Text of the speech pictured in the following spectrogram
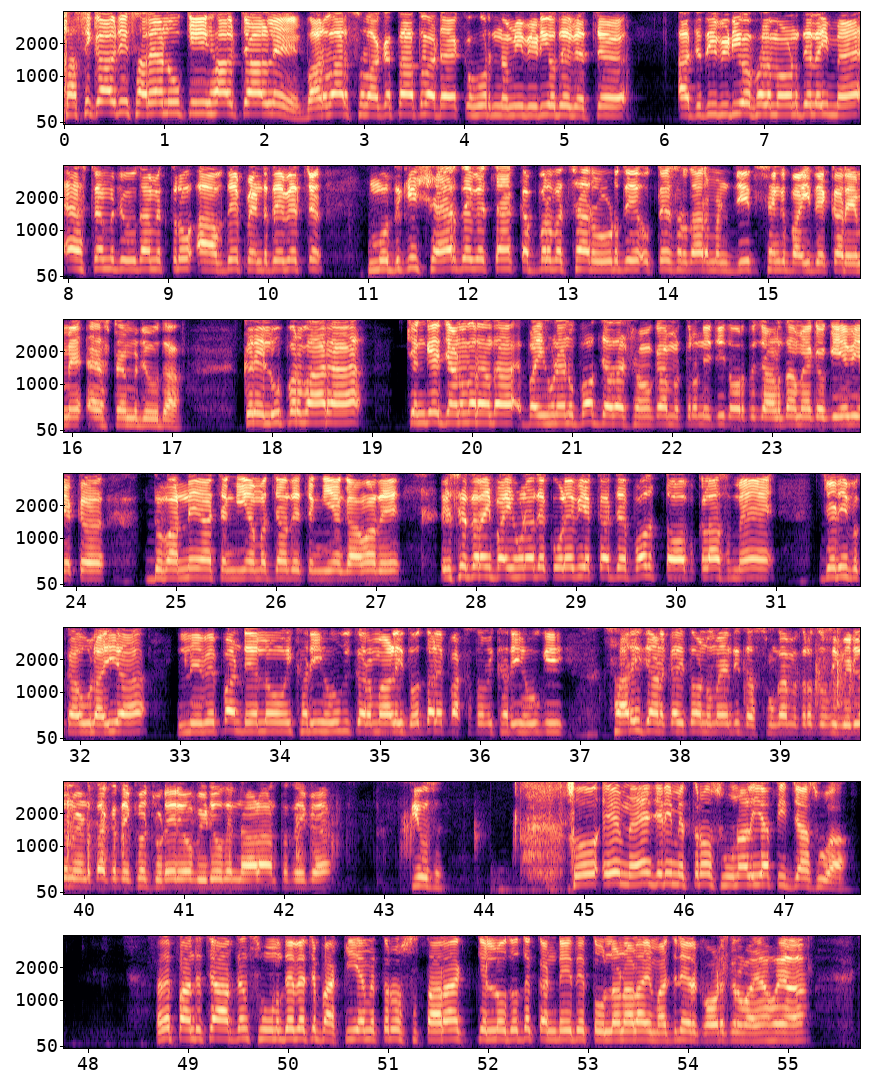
ਸਤਿ ਸ਼੍ਰੀ ਅਕਾਲ ਜੀ ਸਾਰਿਆਂ ਨੂੰ, ਕੀ ਹਾਲ ਚਾਲ ਨੇ? ਵਾਰ-ਵਾਰ ਸਵਾਗਤ ਆ ਤੁਹਾਡਾ ਇੱਕ ਹੋਰ ਨਵੀਂ ਵੀਡੀਓ ਦੇ ਵਿੱਚ। ਅੱਜ ਦੀ ਵੀਡੀਓ ਫਿਲਮਾਉਣ ਦੇ ਲਈ ਮੈਂ ਇਸ ਟਾਈਮ ਮੌਜੂਦ ਆ ਮਿੱਤਰੋ, ਆਪਦੇ ਪਿੰਡ ਦੇ ਵਿੱਚ ਮੁਦਕੀ ਸ਼ਹਿਰ ਦੇ ਵਿੱਚ ਆ ਕੱਬਰ ਵੱਛਾ ਰੋਡ ਦੇ ਉੱਤੇ ਸਰਦਾਰ ਮਨਜੀਤ ਸਿੰਘ ਬਾਈ ਦੇ ਘਰੇ ਮੈਂ ਇਸ ਟਾਈਮ ਮੌਜੂਦ ਆ। ਘਰੇਲੂ ਪਰਿਵਾਰ ਆ, ਚੰਗੇ ਜਾਨਵਰਾਂ ਦਾ ਬਾਈ ਹੁਣਾਂ ਨੂੰ ਬਹੁਤ ਜ਼ਿਆਦਾ ਸ਼ੌਂਕ ਆ। ਮਿੱਤਰੋ, ਨਿੱਜੀ ਤੌਰ ਤੇ ਜਾਣਦਾ ਮੈਂ, ਕਿਉਂਕਿ ਇਹ ਵੀ ਇੱਕ ਦੀਵਾਨੇ ਆ, ਚੰਗੀਆਂ ਮੱਝਾਂ ਦੇ, ਚੰਗੀਆਂ ਗਾਵਾਂ ਦੇ। ਇਸੇ ਤਰ੍ਹਾਂ ਹੀ ਬਾਈ ਹੁਣਾਂ ਦੇ ਕੋਲੇ ਵੀ ਇੱਕ ਅੱਜ ਬਹੁਤ ਟੌਪ ਕਲਾਸ ਮੈਂ ਜਿਹੜੀ ਵਿਕਾਊ ਲਾਈ ਆ। ਲੇਵੇ ਭਾਂਡੇ ਵੱਲੋਂ ਵੀ ਖਰੀ ਹੋਊਗੀ, ਕਰਮ ਵਾਲੀ, ਦੁੱਧ ਵਾਲੇ ਪੱਖ ਤੋਂ ਵੀ ਖਰੀ ਹੋਊਗੀ। ਸਾਰੀ ਜਾਣਕਾਰੀ ਤੁਹਾਨੂੰ ਮੈਂ ਇਹਦੀ ਦੱਸੂਗਾ ਮਿੱਤਰੋ, ਤੁਸੀਂ ਵੀਡੀਓ ਨੂੰ ਐਂਡ ਤੱਕ ਦੇਖਿਓ, ਜੁੜੇ ਰਹੋ ਵੀਡੀਓ ਦੇ ਨਾਲ ਅੰਤ ਤੱਕ। ਫਿਊਜ਼ ਸੋ ਇਹ ਮੈਂ ਜਿਹੜੀ ਮਿੱਤਰੋ, ਸੂਣ ਵਾਲੀ ਆ, ਤੀਜਾ ਸੂਆ। ਅਤੇ 5-4 ਦਿਨ ਸੂਣ ਦੇ ਵਿੱਚ ਬਾਕੀ ਆ ਮਿੱਤਰੋ 17 ਕਿਲੋ ਦੁੱਧ ਕੰਡੇ ਦੇ ਤੋਲਣ ਵਾਲਾ ਇਹ ਮੱਝ ਨੇ ਰਿਕਾਰਡ ਕਰਵਾਇਆ ਹੋਇਆ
